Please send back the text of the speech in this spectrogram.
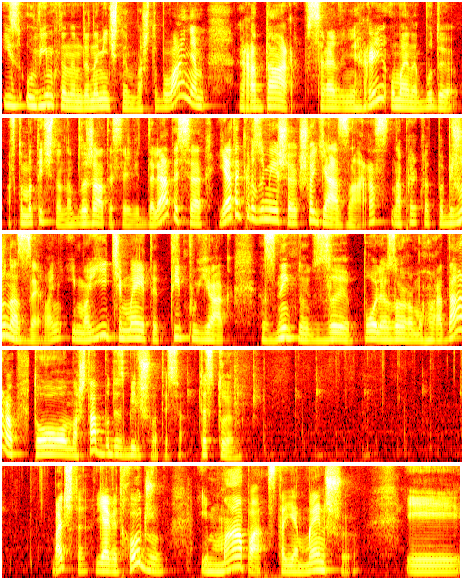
Із увімкненим динамічним масштабуванням радар всередині гри у мене буде автоматично наближатися і віддалятися. Я так розумію, що якщо я зараз, наприклад, побіжу на зелень, і мої тімейти, типу як, зникнуть з поля зору мого радару, то масштаб буде збільшуватися. Тестуємо. Бачите, я відходжу, і мапа стає меншою. І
